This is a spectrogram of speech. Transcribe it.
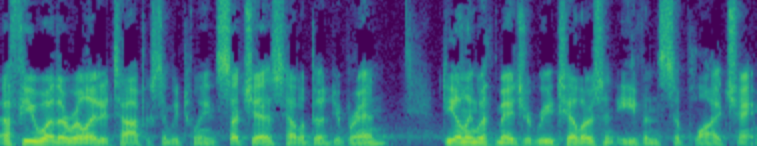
a few other related topics in between, such as how to build your brand, dealing with major retailers, and even supply chain.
